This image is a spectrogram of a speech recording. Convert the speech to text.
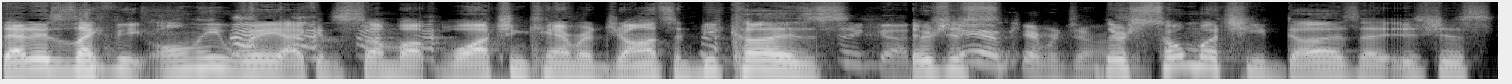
That is like the only way I can sum up watching Cameron Johnson because there's just there's so much he does that it's just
